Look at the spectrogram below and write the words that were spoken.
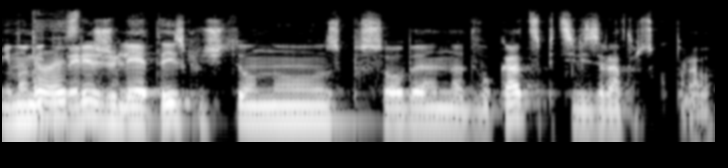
Имам Тоест... и доверие. Жулиета е изключително способен адвокат, специализира авторско право.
